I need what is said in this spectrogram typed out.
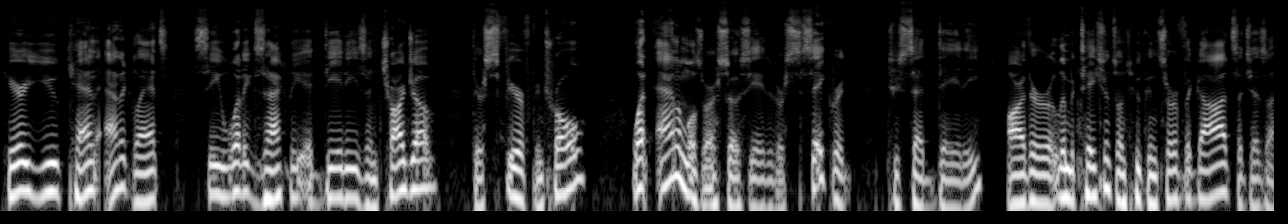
Here you can, at a glance, see what exactly a deity is in charge of, their sphere of control, what animals are associated or sacred to said deity. Are there limitations on who can serve the god, such as uh,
